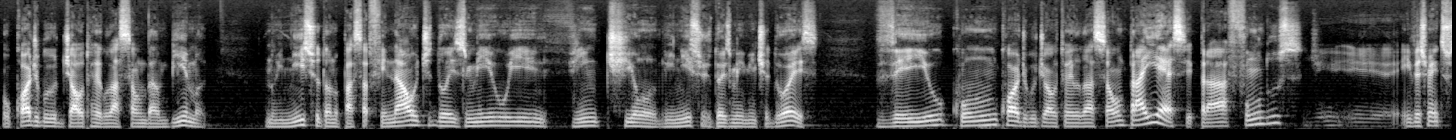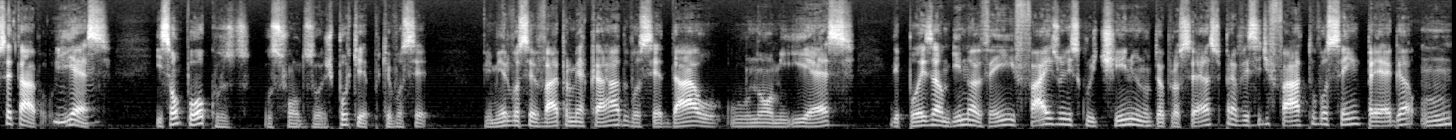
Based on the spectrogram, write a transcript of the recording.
o código de autorregulação da Ambima, no início do ano passado, final de 2021, início de 2022, veio com um código de autorregulação para IS, para fundos de eh, investimento sustentável, uhum. IS. E são poucos os fundos hoje. Por quê? Porque você, primeiro você vai para o mercado, você dá o, o nome IS, depois a Ambima vem e faz um escrutínio no teu processo para ver se de fato você emprega um,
